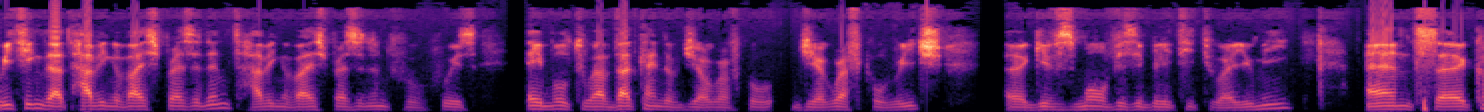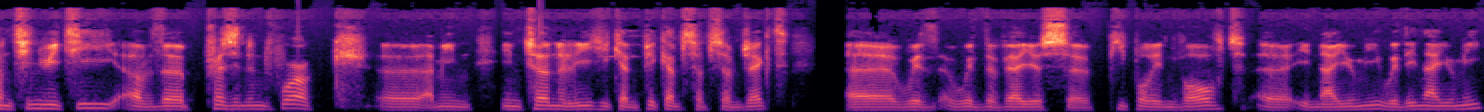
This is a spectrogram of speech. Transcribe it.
we think that having a vice president, having a vice president who, who is able to have that kind of geographical geographical reach uh, gives more visibility to IUMI and uh, continuity of the president work. Uh, I mean, internally, he can pick up some subject uh, with with the various uh, people involved uh, in IUMI within IUMI,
